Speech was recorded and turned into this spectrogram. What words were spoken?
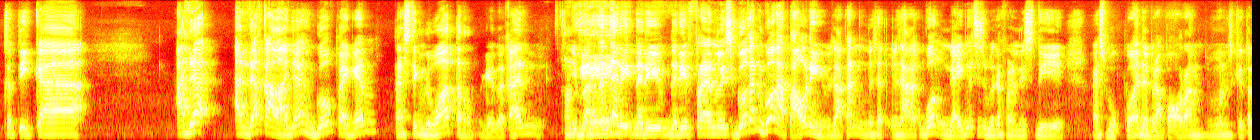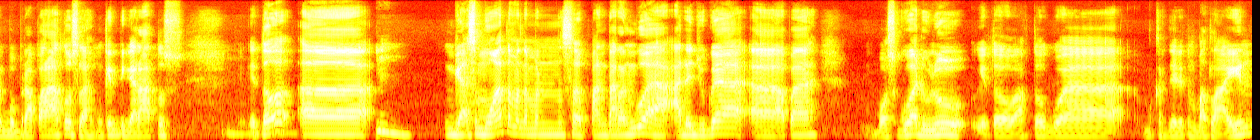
ketika ada ada kalanya gue pengen testing the water gitu kan. Oke. ibaratnya dari dari dari friend list gue kan gue nggak tahu nih misalkan misal, misalkan gue nggak inget sih sebenarnya friend list di Facebook gue ada berapa orang cuman sekitar beberapa ratus lah mungkin 300 itu eh nggak semua teman-teman sepantaran gue ada juga eh, apa bos gue dulu gitu waktu gue bekerja di tempat lain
